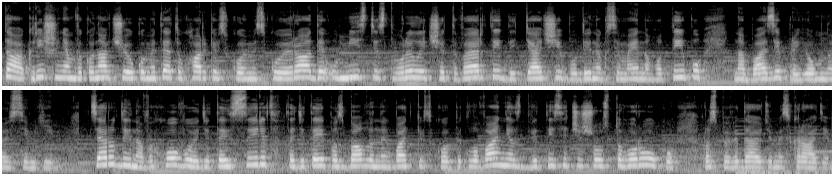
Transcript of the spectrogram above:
Так, рішенням виконавчого комітету Харківської міської ради у місті створили четвертий дитячий будинок сімейного типу на базі прийомної сім'ї. Ця родина виховує дітей-сиріт та дітей, позбавлених батьківського піклування з 2006 року, розповідають у міськраді.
